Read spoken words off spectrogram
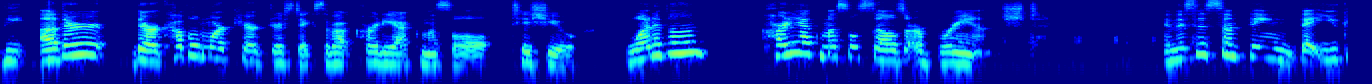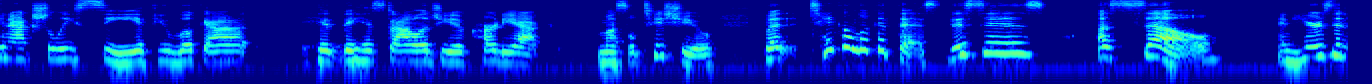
The other, there are a couple more characteristics about cardiac muscle tissue. One of them, cardiac muscle cells are branched. And this is something that you can actually see if you look at the histology of cardiac muscle tissue. But take a look at this. This is a cell and here's an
